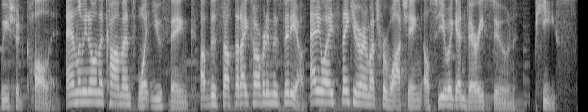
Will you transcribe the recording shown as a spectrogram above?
we should call it. And let me know in the comments what you think of the stuff that I covered in this video. Anyways, thank you very much for watching. I'll see you again very soon. Peace.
